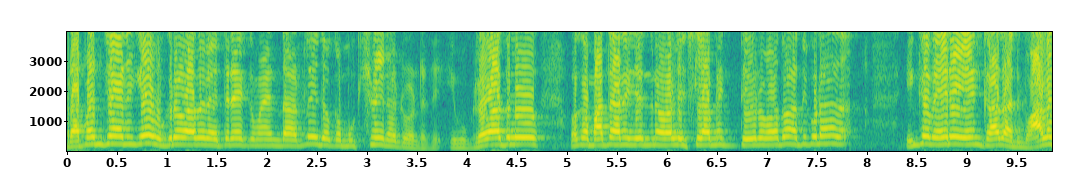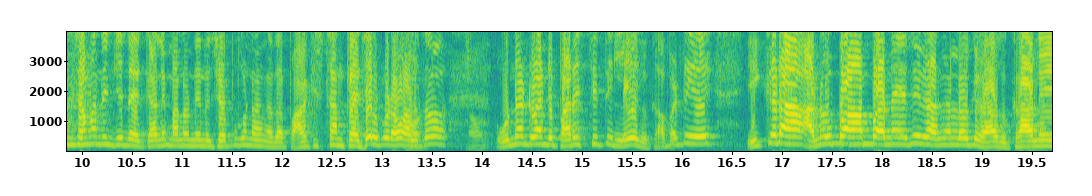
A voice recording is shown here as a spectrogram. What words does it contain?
ప్రపంచానికే ఉగ్రవాద వ్యతిరేకమైన దాంట్లో ఇది ఒక ముఖ్యమైనటువంటిది. ఈ ఉగ్రవాదులు ఒక మతానికి చెందిన వాళ్ళు ఇస్లామిక్ తీవ్రవాదం అది కూడా ఇంకా వేరే ఏం కాదు. అది వాళ్ళకి సంబంధించిందే. కానీ మనం నేను చెప్పుకున్నాం కదా పాకిస్తాన్ ప్రజలు కూడా వాళ్ళతో ఉన్నటువంటి పరిస్థితి లేదు. కాబట్టి ఇక్కడ అణుబాంబ్ అనేది రంగంలోకి రాదు. కానీ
